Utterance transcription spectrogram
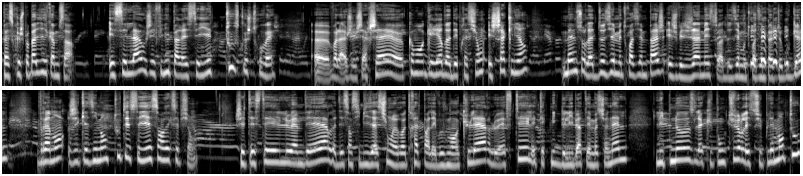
Parce que je peux pas vivre comme ça. Et c'est là où j'ai fini par essayer tout ce que je trouvais. Euh, voilà, je cherchais euh, comment guérir de la dépression et chaque lien, même sur la deuxième et troisième page, et je vais jamais sur la deuxième ou troisième page de Google, vraiment, j'ai quasiment tout essayé sans exception. J'ai testé le MDR, la désensibilisation et retraite par les mouvements oculaires, le FT, les techniques de liberté émotionnelle, l'hypnose, l'acupuncture, les suppléments, tout.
